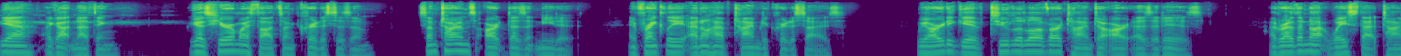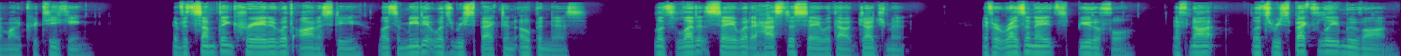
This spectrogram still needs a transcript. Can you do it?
Yeah, I got nothing. Because here are my thoughts on criticism. Sometimes art doesn't need it, and frankly, I don't have time to criticize. We already give too little of our time to art as it is. I'd rather not waste that time on critiquing. If it's something created with honesty, let's meet it with respect and openness. Let's let it say what it has to say without judgment. If it resonates, beautiful. If not, let's respectfully move on.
